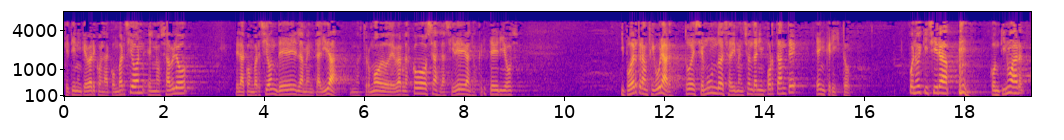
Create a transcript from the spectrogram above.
que tienen que ver con la conversión. Él nos habló de la conversión de la mentalidad, nuestro modo de ver las cosas, las ideas, los criterios, y poder transfigurar todo ese mundo, esa dimensión tan importante en Cristo. Bueno, hoy quisiera continuar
